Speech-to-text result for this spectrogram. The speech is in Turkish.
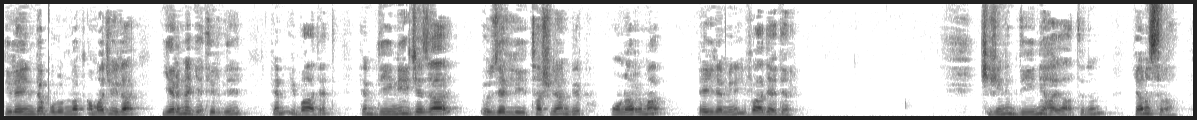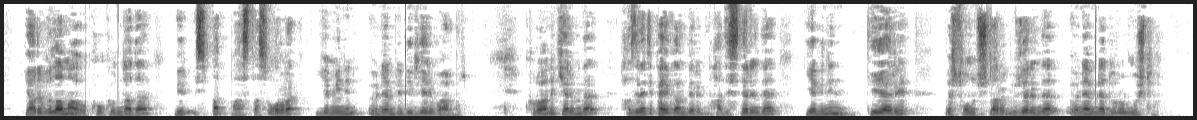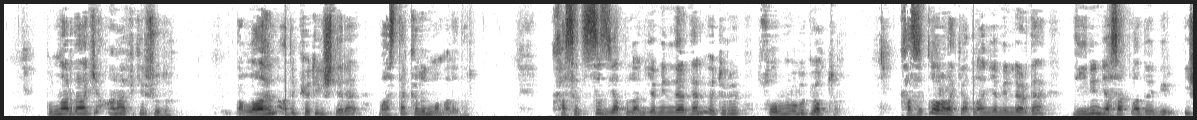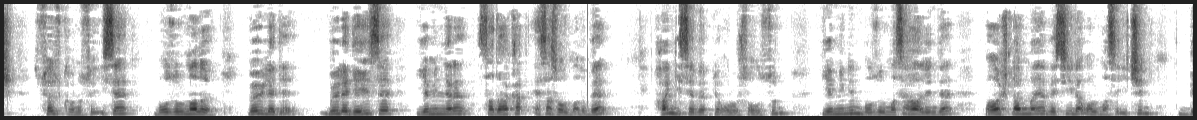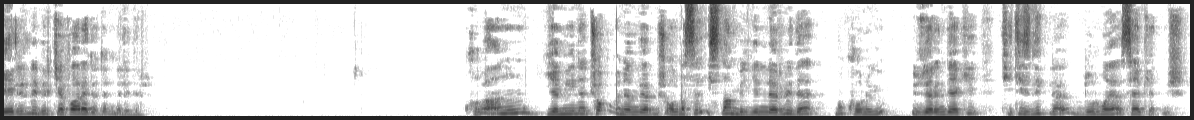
dileğinde bulunmak amacıyla yerine getirdiği hem ibadet hem dini ceza özelliği taşıyan bir onarma eylemini ifade eder. Kişinin dini hayatının yanı sıra yargılama hukukunda da bir ispat vasıtası olarak yeminin önemli bir yeri vardır. Kur'an-ı Kerim ve Hazreti Peygamber'in hadislerinde yeminin değeri ve sonuçları üzerinde önemli durulmuştur. Bunlardaki ana fikir şudur. Allah'ın adı kötü işlere vasıta kılınmamalıdır. Kasıtsız yapılan yeminlerden ötürü sorumluluk yoktur. Kasıtlı olarak yapılan yeminlerde dinin yasakladığı bir iş söz konusu ise bozulmalı. Böyle de böyle değilse yeminlere sadakat esas olmalı ve hangi sebeple olursa olsun yeminin bozulması halinde bağışlanmaya vesile olması için belirli bir kefaret ödenmelidir. Kur'an'ın yemine çok önem vermiş olması İslam bilginlerini de bu konuyu üzerindeki titizlikle durmaya sevk etmiş.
